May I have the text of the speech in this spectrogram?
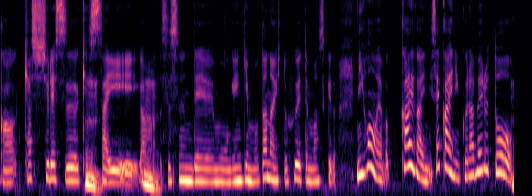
なんかキャッシュレス決済が進んで、もう現金持たない人増えてますけど日本はやっぱ海外に世界に比べると、ん。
